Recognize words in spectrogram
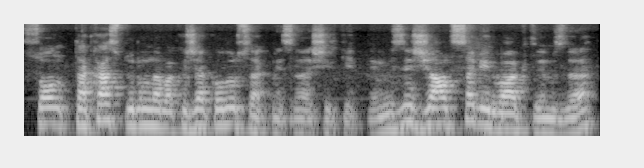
son takas durumuna bakacak olursak mesela şirketlerimizin Jants'a bir baktığımızda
